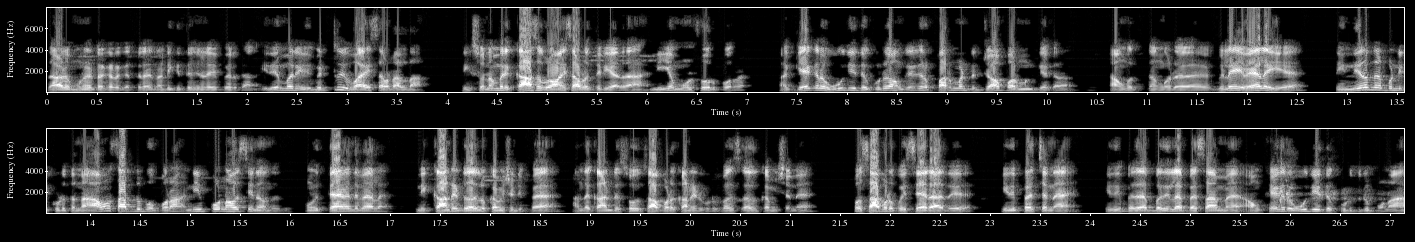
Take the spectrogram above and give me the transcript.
திராவிட முன்னேற்ற கழகத்தில் நடிக்க தெரிஞ்ச நிறைய பேர் இருக்காங்க. இதே மாதிரி வெற்றி வாய் சாப்பிடால் தான். நீங்கள் சொன்ன மாதிரி காசை கூட வாங்கி சாப்பிட தெரியாதா? நீயே மூணு சோறு போடுற. அவன் கேட்குற ஊதியத்தை கூட அவங்க கேட்குற பர்மனெண்ட் ஜாப் பர்மனெண்ட் கேட்குறான். அவங்க அவங்களோட விலை வேலையை நீ நிரந்தரம் பண்ணி கொடுத்தனா அவன் சாப்பிட்டு போக நீ போன அவசியம் என்ன வந்தது? உனக்கு தேவையான வேலை? நீ கான்ட்ராக்ட் அதில் கமிஷன் அடிப்ப அந்த கான்ட்ராக்ட் சோ சாப்பாடு கான்ட்ராக்ட் கொடுப்ப அது கமிஷனு இப்போ சாப்பாடு போய் சேராது. இது பிரச்சனை. இது பதிலாக பேசாமல் அவங்க கேட்குற ஊதியத்தை கொடுத்துட்டு போனால்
